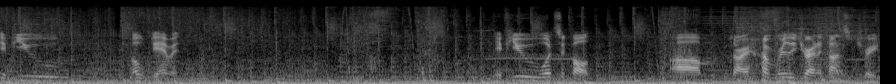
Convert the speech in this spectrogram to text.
if you, oh damn it. If you, what's it called? Um, sorry, I'm really trying to concentrate.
